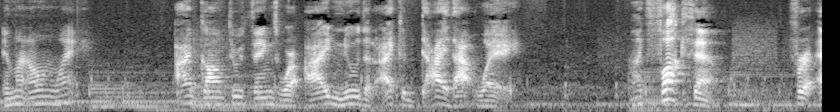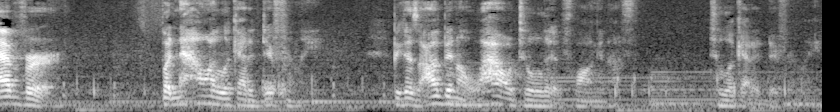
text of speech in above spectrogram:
in my own way. I've gone through things where I knew that I could die that way. Like, fuck them forever. But now I look at it differently because I've been allowed to live long enough to look at it differently.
